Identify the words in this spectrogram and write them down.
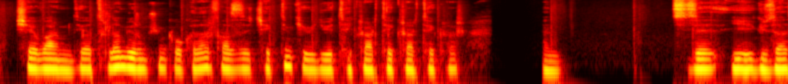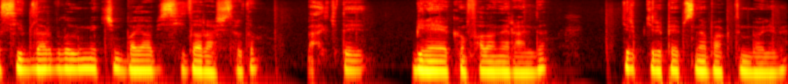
Bir şey var mı diye hatırlamıyorum çünkü o kadar fazla çektim ki videoyu tekrar tekrar tekrar. Yani size iyi güzel seedler bulabilmek için bayağı bir seed araştırdım. Belki de bine yakın falan herhalde. Girip girip hepsine baktım böyle bir.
